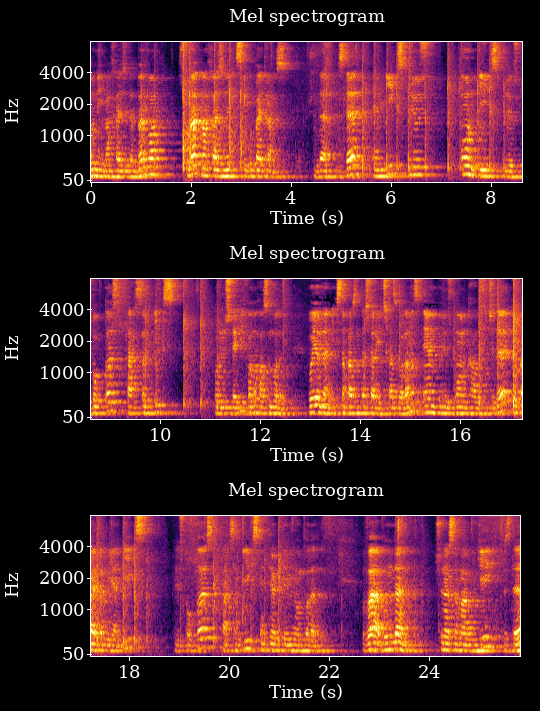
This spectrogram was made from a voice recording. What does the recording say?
10 ning mahrajida 1 bor. Surat mahrajini x ga ko'paytiramiz. Shunda bizda mx plyus 10x plyus 9 taqsim x ko'rinishidagi ifoda hosil bo'ladi. Bu yerdan x ni qavsini tashqariga chiqazib olamiz. m plyus 10 qavs ichida ko'paytirilgan x plyus 9 taqsim x katta yoki teng 0 bo'ladi. Va bundan shu narsa ma'lumki, bizda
